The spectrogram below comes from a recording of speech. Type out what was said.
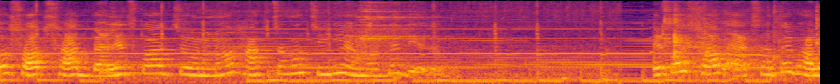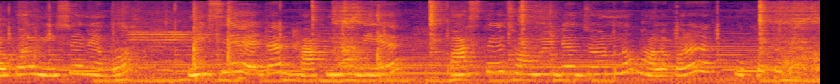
ও সব স্বাদ ব্যালেন্স করার জন্য হাফ চামচ চিনি এর মধ্যে দিয়ে দেবো। এরপর সব একসাথে ভালো করে মিশিয়ে নেব। মিশিয়ে এটা ঢাকনা দিয়ে পাঁচ থেকে ছ মিনিটের জন্য ভালো করে কুক হতে দেবো।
